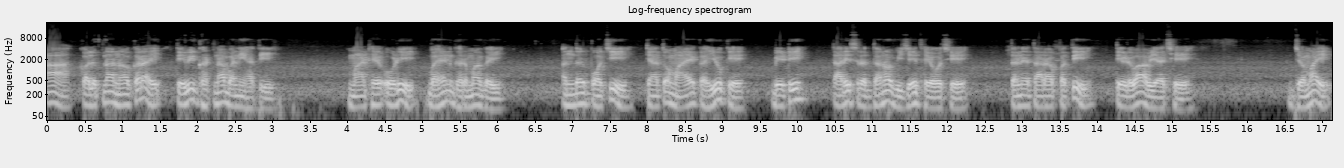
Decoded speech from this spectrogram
આ કલ્પના ન કરાય તેવી ઘટના બની હતી. માઠે ઓઢી બહેન ઘરમાં ગઈ. અંદર પહોંચી ત્યાં તો માએ કહ્યું કે, બેટી, તારી શ્રદ્ધાનો વિજય થયો છે. તને તારા પતિ તેડવા આવ્યા છે. જમાઈ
